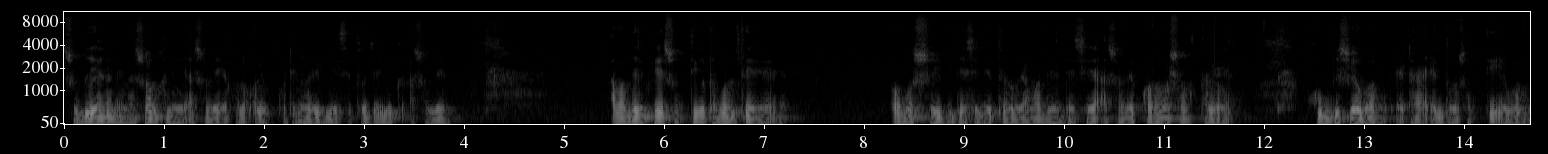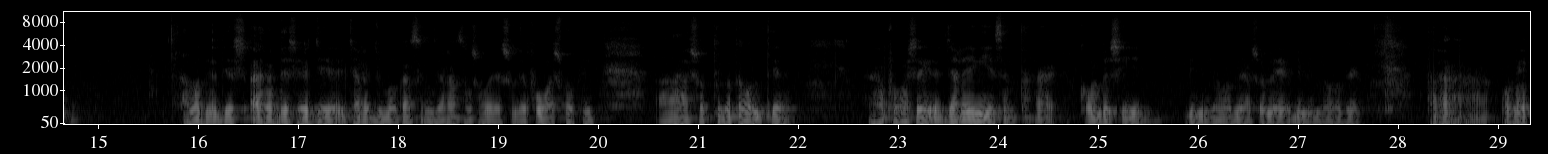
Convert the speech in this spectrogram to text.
শুধু এখানে না, সবখানে আসলে এখন অনেক কঠিন হয়ে গিয়েছে। তো যাই হোক, আসলে আমাদেরকে সত্যি কথা বলতে অবশ্যই বিদেশে যেতে হবে। আমাদের দেশে আসলে কর্মসংস্থানের খুব বেশি অভাব, এটা একদম সত্যি। এবং আমাদের দেশ দেশের যে যারা যুবক আছেন, যারা আছেন, সবাই আসলে প্রবাসমুখী। সত্যি কথা বলতে প্রবাসে যারাই গিয়েছেন তারা কম বেশি বিভিন্নভাবে আসলে, বিভিন্নভাবে তারা অনেক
